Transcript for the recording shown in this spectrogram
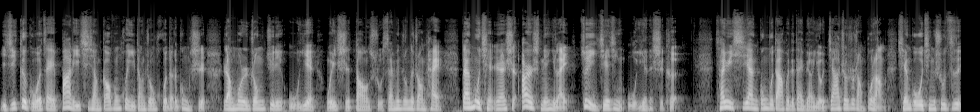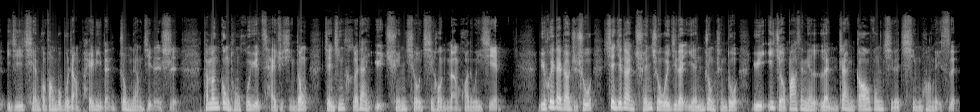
以及各国在巴黎气象高峰会议当中获得的共识，让末日钟距离午夜维持倒数三分钟的状态，但目前仍然是二十年以来最接近午夜的时刻。参与西岸公布大会的代表有加州州长布朗、前国务卿舒兹以及前国防部部长裴里等重量级人士。他们共同呼吁采取行动，减轻核弹与全球气候暖化的威胁。与会代表指出，现阶段全球危机的严重程度与1983年冷战高峰期的情况类似。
